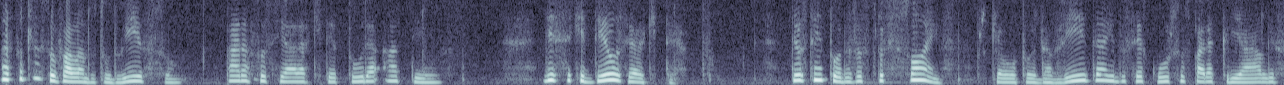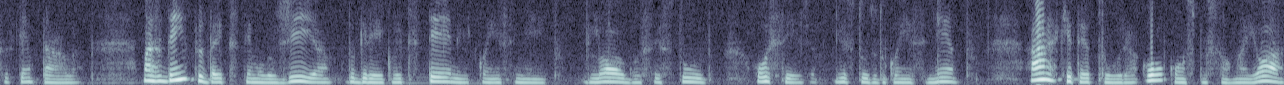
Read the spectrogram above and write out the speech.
Mas por que eu estou falando tudo isso? Para associar a arquitetura a Deus. Disse que Deus é arquiteto. Deus tem todas as profissões, porque é o autor da vida e dos recursos para criá-la e sustentá-la. Mas dentro da epistemologia, do grego episteme, conhecimento, logos, estudo, ou seja, estudo do conhecimento, a arquitetura ou construção maior,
